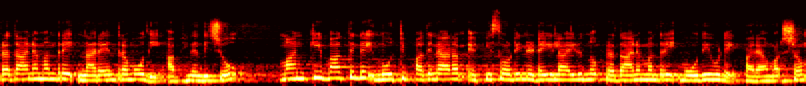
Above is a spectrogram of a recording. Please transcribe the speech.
പ്രധാനമന്ത്രി നരേന്ദ്രമോദി അഭിനന്ദിച്ചു. മൻ കി ബാത്തിന്റെ നൂറ്റി പതിനാറാം എപ്പിസോഡിനിടയിലായിരുന്നു പ്രധാനമന്ത്രി മോദിയുടെ പരാമർശം.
